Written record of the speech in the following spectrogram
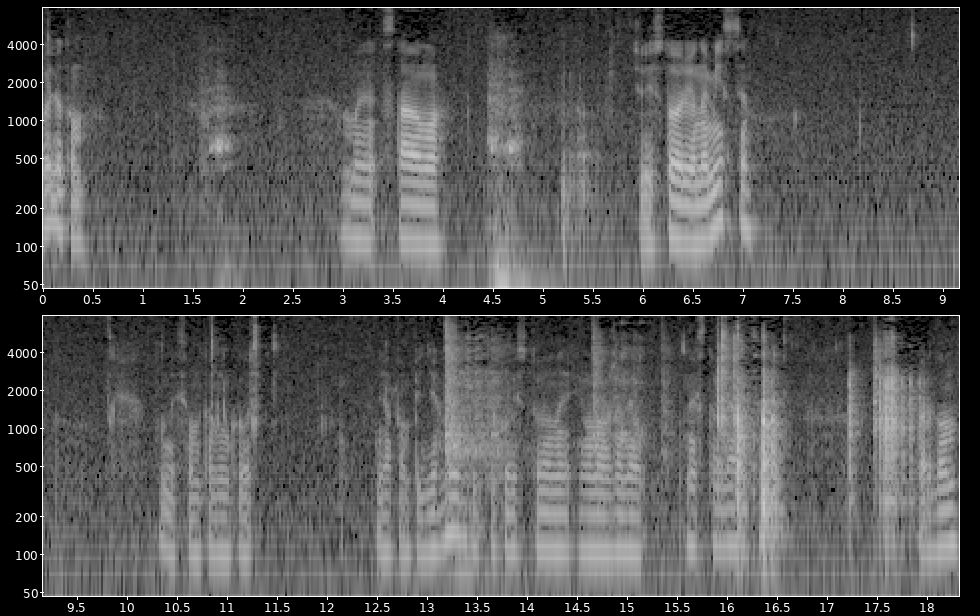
вильотом ми ставимо цю історію на місце. Десь вон там інколи я там підігнув з такої сторони і вона вже не, не вставляється. Пардон.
